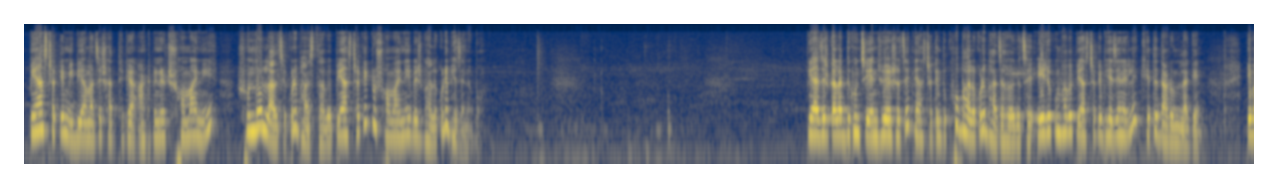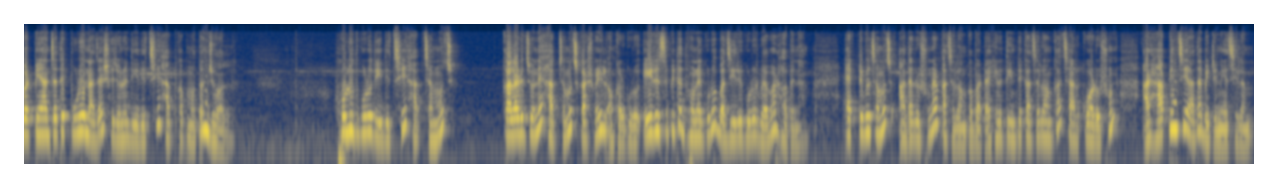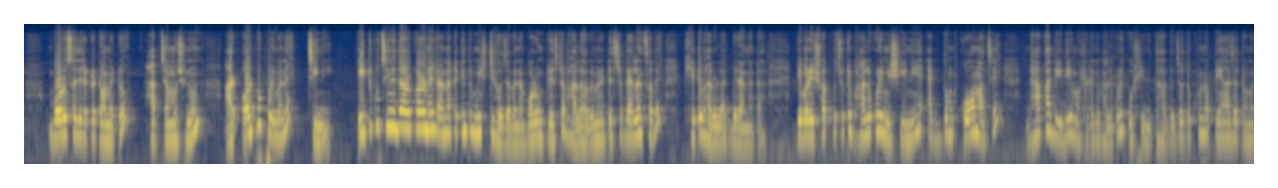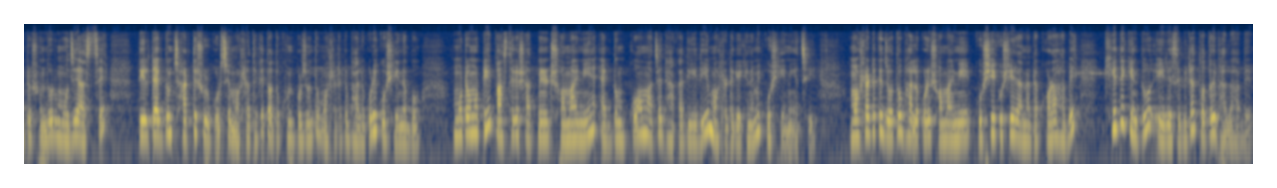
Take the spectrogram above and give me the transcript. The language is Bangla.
পেঁয়াজটাকে মিডিয়াম আছে সাত থেকে আট মিনিট সময় নিয়ে সুন্দর লালচে করে ভাজতে হবে। পেঁয়াজটাকে একটু সময় নিয়ে বেশ ভালো করে ভেজে নেব। পেঁয়াজের কালার দেখুন চেঞ্জ হয়ে এসেছে। পেঁয়াজটা কিন্তু খুব ভালো করে ভাজা হয়ে গেছে। এইরকমভাবে পেঁয়াজটাকে ভেজে নিলে খেতে দারুণ লাগে। এবার পেঁয়াজ যাতে পুড়ে না যায়, সেজন্য দিয়ে দিচ্ছি হাফ কাপ মতন জল। হলুদ গুঁড়ো দিয়ে দিচ্ছি হাফ চামচ। কালারের জন্য হাফ চামচ কাশ্মীরি লঙ্কার গুঁড়ো। এই রেসিপিতে ধনে গুঁড়ো বা জিরে গুঁড়োর ব্যবহার হবে না। এক টেবিল চামচ আদা, রসুন আর কাঁচা লঙ্কা বাটা। এখানে তিনটে কাঁচা লঙ্কা, চার কোয়া রসুন আর হাফ ইঞ্চি আদা বেটে নিয়েছিলাম। বড় সাইজের একটা টমেটো, হাফ চামচ নুন আর অল্প পরিমাণে চিনি। এইটুকু চিনি দেওয়ার কারণে রান্নাটা কিন্তু মিষ্টি হয়ে যাবে না, বরং টেস্টটা ভালো হবে। মানে টেস্টটা ব্যালেন্স হবে, খেতে ভালো লাগবে রান্নাটা। এবার এই সব কিছুকে ভালো করে মিশিয়ে নিয়ে একদম কম আছে, ঢাকা দিয়ে দিয়ে মশলাটাকে ভালো করে কষিয়ে নিতে হবে। যতক্ষণ না পেঁয়াজ আর টমেটো সুন্দর মজে আসছে, তেলটা একদম ছাড়তে শুরু করছে মশলা থেকে, ততক্ষণ পর্যন্ত মশলাটাকে ভালো করে কষিয়ে নেব। মোটামুটি পাঁচ থেকে সাত মিনিট সময় নিয়ে একদম কম আছে ঢাকা দিয়ে দিয়ে মশলাটাকে এখানে আমি কষিয়ে নিয়েছি। মশলাটাকে যত ভালো করে সময় নিয়ে কষিয়ে কষিয়ে রান্নাটা করা হবে, খেতে কিন্তু এই রেসিপিটা ততই ভালো হবে।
